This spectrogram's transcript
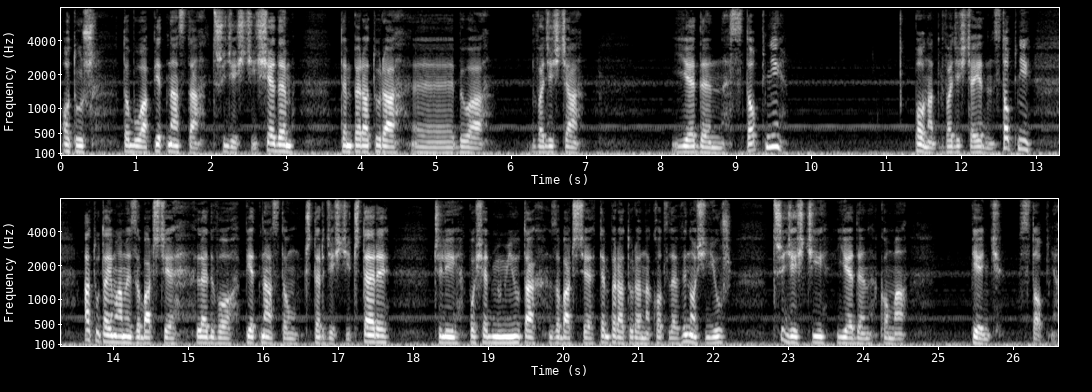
Otóż to była 15.37. Temperatura e, była 21 stopni. Ponad 21 stopni. A tutaj mamy, zobaczcie, ledwo 15.44, czyli po 7 minutach, zobaczcie, temperatura na kotle wynosi już 31,5 5 stopnia.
